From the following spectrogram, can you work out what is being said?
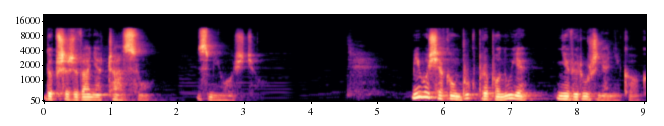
do przeżywania czasu z miłością. Miłość, jaką Bóg proponuje, nie wyróżnia nikogo.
